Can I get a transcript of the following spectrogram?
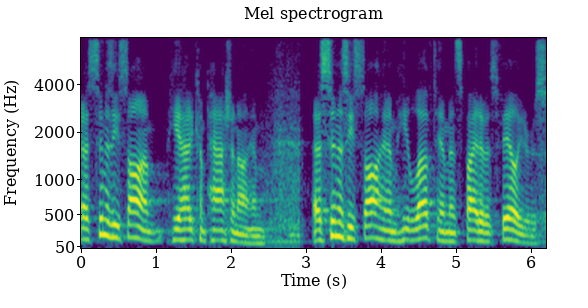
as soon as he saw him, he had compassion on him. As soon as he saw him, he loved him in spite of his failures.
